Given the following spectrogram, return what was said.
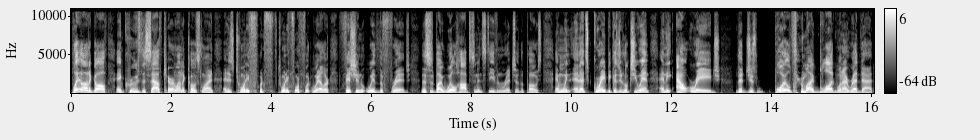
played a lot of golf, and cruised the South Carolina coastline and his 20 foot, 24 foot whaler fishing with the fridge. This is by Will Hobson and Stephen Rich of the Post. And when and that's great because it hooks you in and the outrage that just boiled through my blood when I read that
